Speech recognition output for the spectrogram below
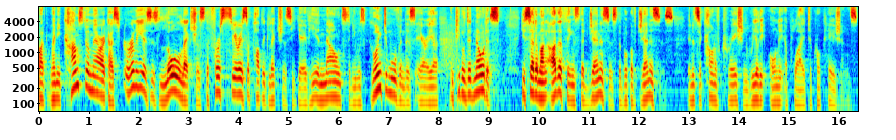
But when he comes to America, as early as his Lowell lectures, the first series of public lectures he gave, he announced that he was going to move in this area, and people did notice. He said, among other things, that Genesis, the book of Genesis, in its account of creation, really only applied to Caucasians,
